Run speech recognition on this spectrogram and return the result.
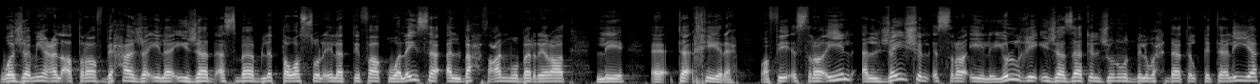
وجميع الأطراف بحاجة إلى إيجاد أسباب للتوصل إلى اتفاق وليس البحث عن مبررات لتأخيره وفي إسرائيل الجيش الإسرائيلي يلغي إجازات الجنود بالوحدات القتالية.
